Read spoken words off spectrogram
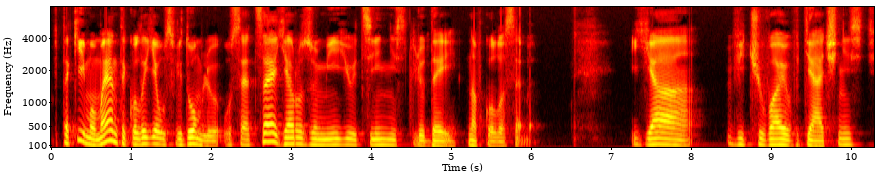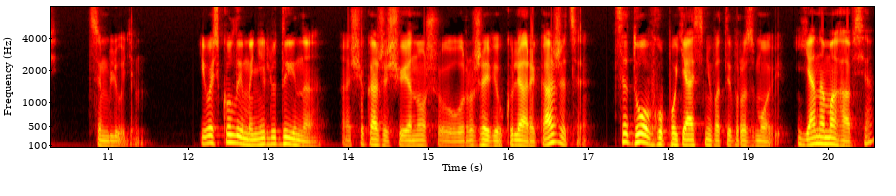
В такі моменти, коли я усвідомлюю усе це, я розумію цінність людей навколо себе. Я відчуваю вдячність цим людям. І ось коли мені людина, що каже, що я ношу рожеві окуляри, каже це, це довго пояснювати в розмові. Я намагався,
